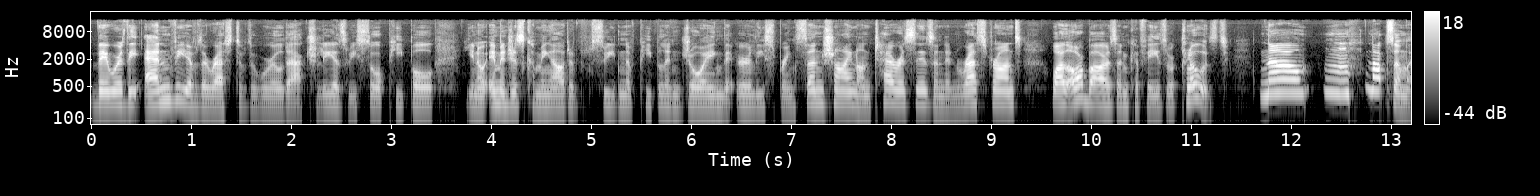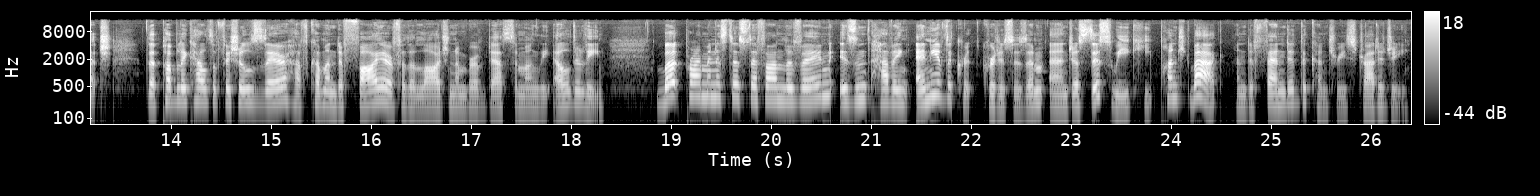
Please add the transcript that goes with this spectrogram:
they were the envy of the rest of the world, actually, as we saw people, you know, images coming out of Sweden of people enjoying the early spring sunshine on terraces and in restaurants, while our bars and cafes were closed. Now, mm, not so much. The public health officials there have come under fire for the large number of deaths among the elderly. But Prime Minister Stefan Löfven isn't having any of the crit- criticism, and just this week he punched back and defended the country's strategy.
